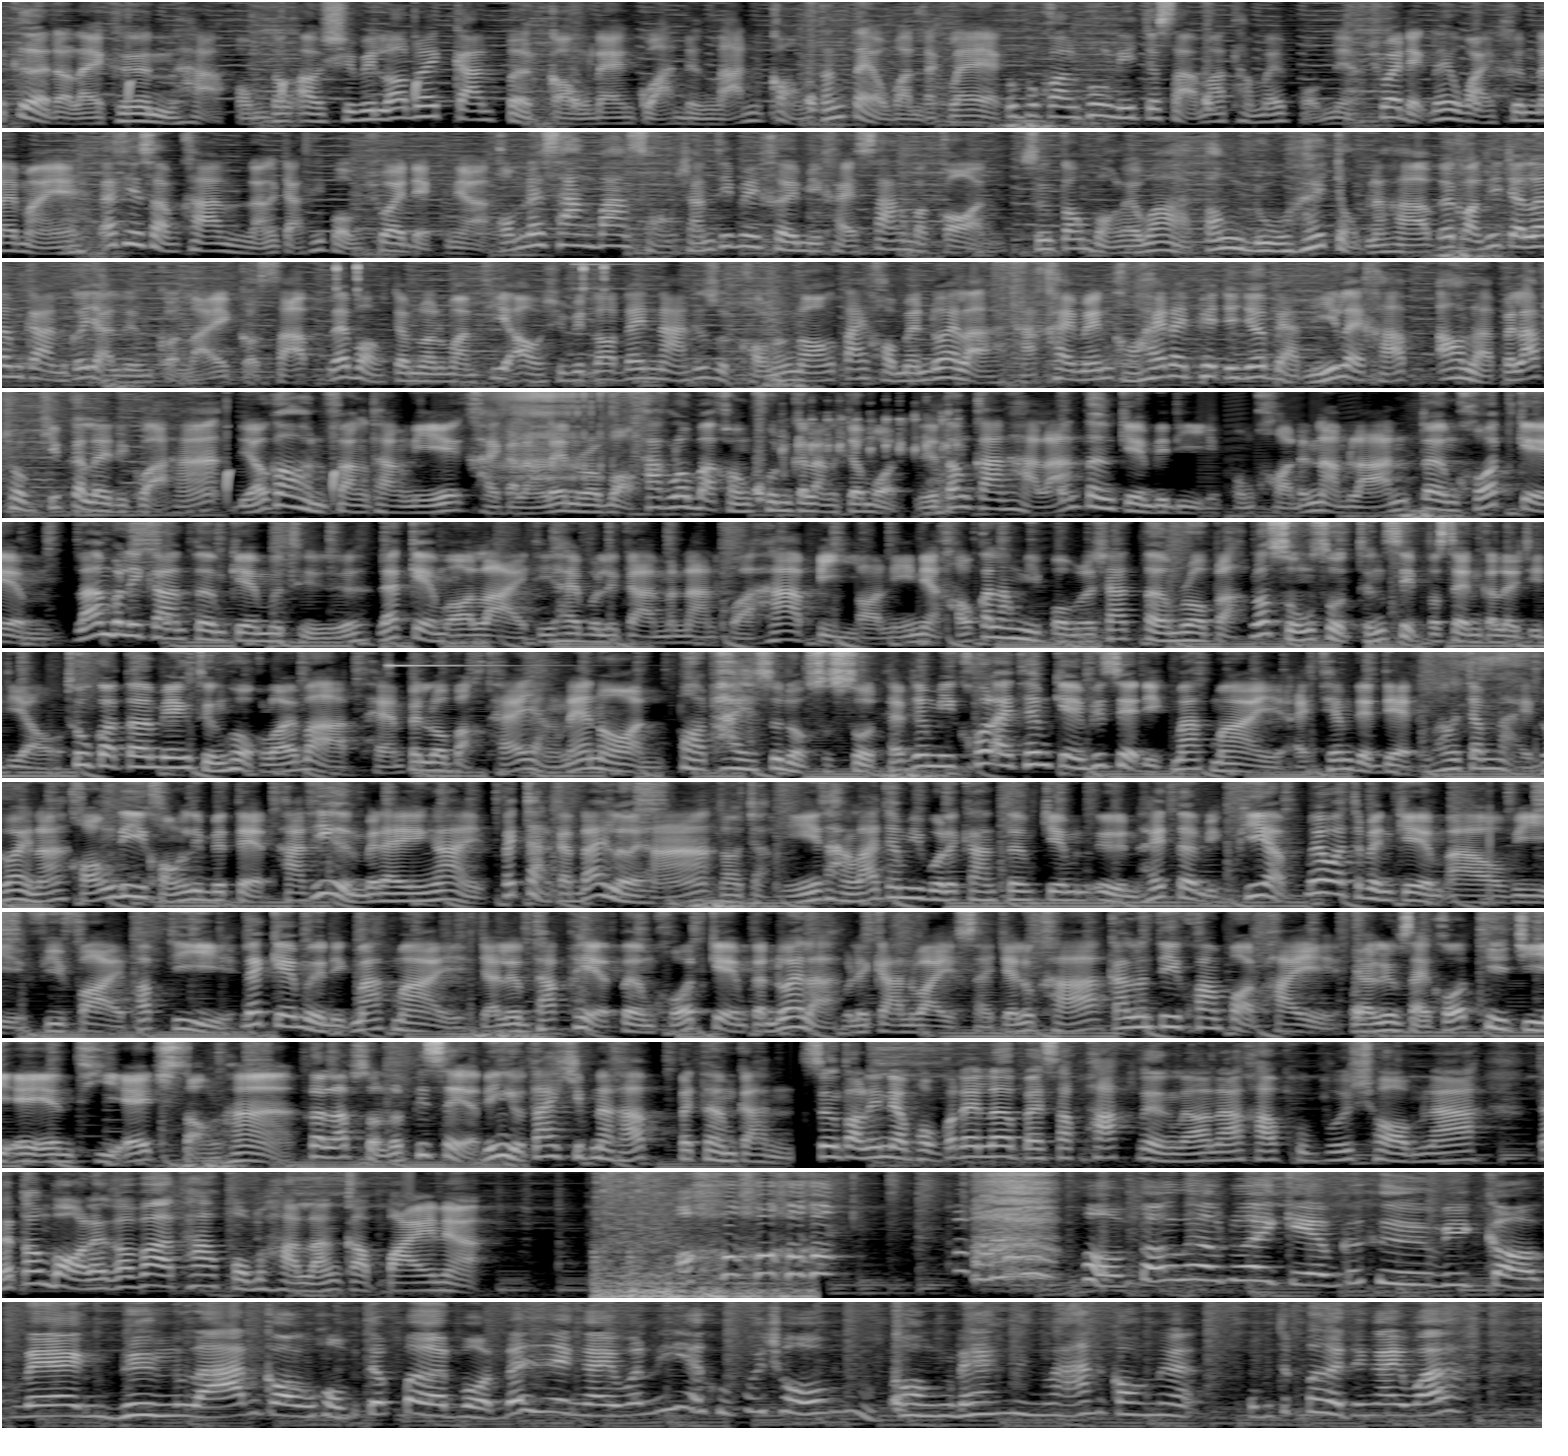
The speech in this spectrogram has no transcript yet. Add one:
จะเกิดอะไรขึ้น หากผมต้องเอาชีวิตรอดด้วยการเปิดกล่องแดงกว่า 1 ล้านกล่องตั้งแต่วันแรกๆอุปกรณ์พวกนี้จะสามารถทำให้ผมเนี่ยช่วยเด็กได้ไวขึ้นได้ไหม และที่สำคัญหลังจากที่ผมช่วยเด็กเนี่ยผมได้สร้างบ้าน 2 ชั้นที่ไม่เคยมีใครสร้างมาก่อน ซึ่งต้องบอกเลยว่าต้องดูให้จบนะครับโดยก่อนที่จะเริ่มกันก็อย่าลืมกดไลค์กดซับและบอกจำนวนวันที่เอาชีวิตรอดได้นานที่สุดของน้องๆใต้คอมเมนต์ด้วยล่ะหากใครเม้นขอให้ได้เพชรเยอะๆแบบนี้เลยครับเอาล่ะไปรับชมคลิปกันเลยดีกว่าฮะเดี๋ยวก่อนฟังทางนี้ใครกำลังเล่นโรบอกหากโรบอกของคุณกำลังจะหมด หรือต้องการหาร้านเติมเกมดีๆผมขอแนะนร้าน เติมโค้ดเกม ร้านบริการเติมเกมมือถือ และเกมออนไลน์ที่ให้บริการมานานกว่า 5 ปี ตอนนี้เนี่ยเขากำลังมีโปรโมชั่นเติมโรบักลดสูงสุดถึง 10%กันเลยทีเดียว ถูกกว่าเติมเองถึง 600 บาท แถมเป็นโรบักแท้อย่างแน่นอน ปลอดภัยสะดวกสุดๆ แถมยังมีโค้ดไอเทมเกมพิเศษอีกมากมาย ไอเทมเด็ดๆวางจำหน่ายด้วยนะ ของดีของลิมิเต็ดหาที่อื่นไม่ได้ง่ายไปจัดกันได้เลยฮะ นอกจากนี้ทางร้านยังมีบริการเติมเกมอื่นๆ ให้เติมอีกเพียบ ไม่ว่าจะเป็นเกม RV Free Fire PUBG และเกมอื่นอีกมากมาย อย่าลืมทักเพจเติมโค้ดเกมกันด้วยล่ะ บริการไวใส่ใจลูกค้า การันตีีความปลอดภัย อย่าลืมใส่โค้ด TGANTH 25 เพื่อรับส่วนลดพิเศษลิงก์อยู่ใต้คลิปนะครับไปเติมกัน ซึ่งตอนนี้เนี่ยผมก็ได้เริ่มไปสักพักหนึ่งแล้วนะครับคุณผู้ชมนะ แต่ต้องบอกเลยครับว่าถ้าผมหันหลังกลับไปเนี่ยผมต้องเริ่มด้วยเกมก็คือมีกล่องแดง 1 ล้านกล่องผมจะเปิดหมดได้ยังไงวะเนี่ยคุณผู้ชม กล่องแดง 1 ล้านกล่องเนี่ย ผมจะเปิดยังไงวะ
